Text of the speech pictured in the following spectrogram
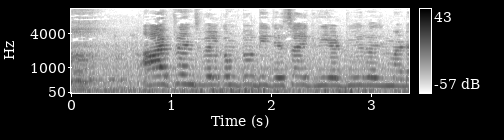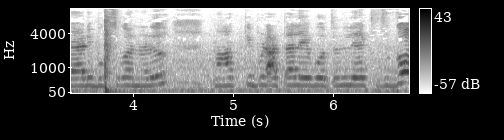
hi friends welcome to DJ Sai creative ఈరోజు మా డాడీ బుక్స్ కొన్నాడు మా అక్క ఇప్పుడు అట్ట లేకపోతుంది let's go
